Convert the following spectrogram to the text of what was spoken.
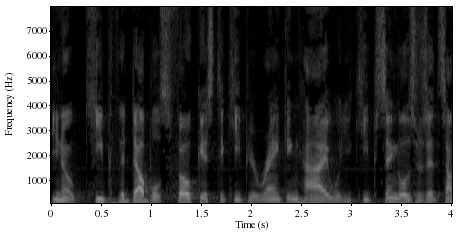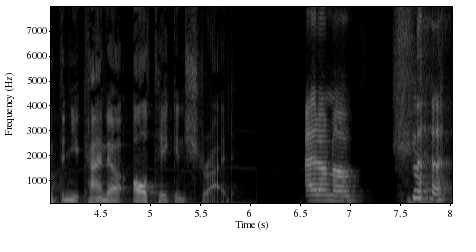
you know, keep the doubles focused to keep your ranking high? Will you keep singles, or is it something you kind of all take in stride? I don't know. yeah.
